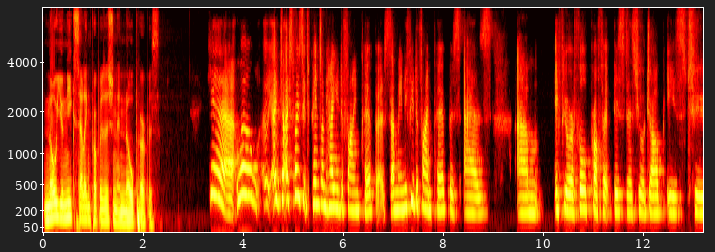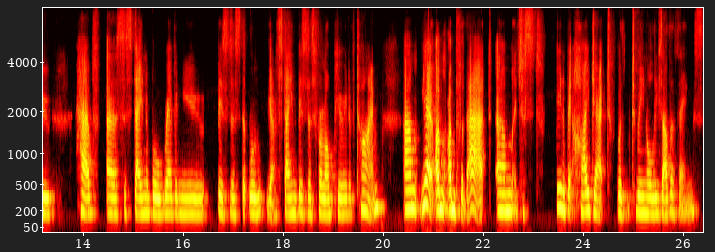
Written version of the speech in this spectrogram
No unique selling proposition and no purpose. Yeah, well, I, I suppose it depends on how you define purpose. I mean, if you define purpose as um, if you're a for profit business, your job is to have a sustainable revenue business that will you know, stay in business for a long period of time. Um, yeah, I'm, I'm for that. Um, it's just been a bit hijacked with to between all these other things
